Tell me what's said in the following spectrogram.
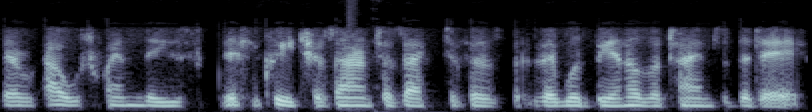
they're out when these little creatures aren't as active as they would be in other times of the day.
